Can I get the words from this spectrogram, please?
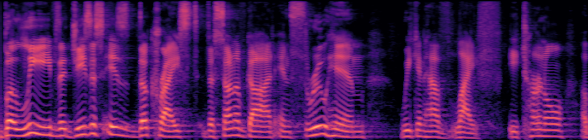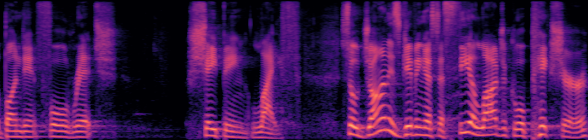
believe that Jesus is the Christ, the Son of God, and through him we can have life, eternal, abundant, full, rich, shaping life. So, John is giving us a theological picture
